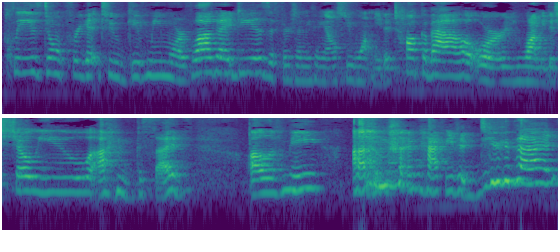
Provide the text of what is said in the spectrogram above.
please don't forget to give me more vlog ideas if there's anything else you want me to talk about or you want me to show you um, besides all of me. Um, I'm happy to do that.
